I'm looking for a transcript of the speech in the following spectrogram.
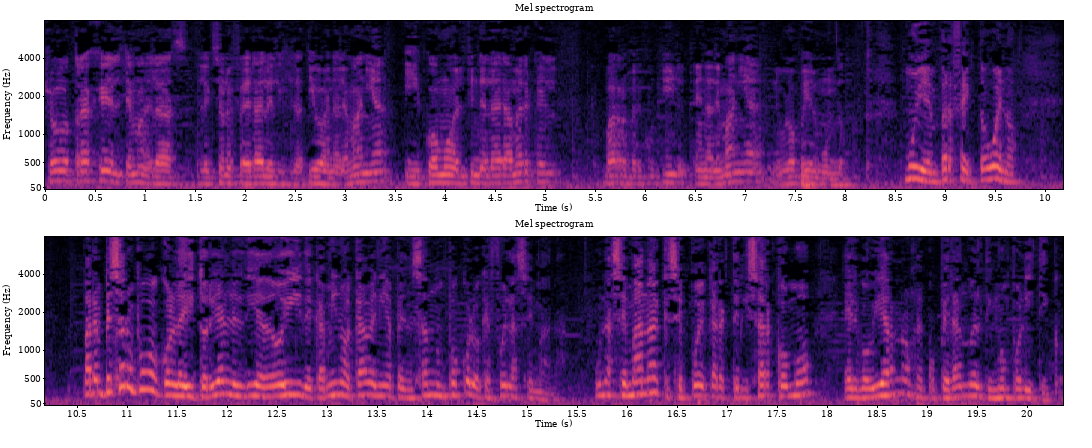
Yo traje el tema de las elecciones federales legislativas en Alemania y cómo el fin de la era Merkel va a repercutir en Alemania, en Europa y el mundo. Muy bien, perfecto. Bueno, para empezar un poco con la editorial del día de hoy, de camino acá venía pensando un poco lo que fue la semana. Una semana que se puede caracterizar como el gobierno recuperando el timón político.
